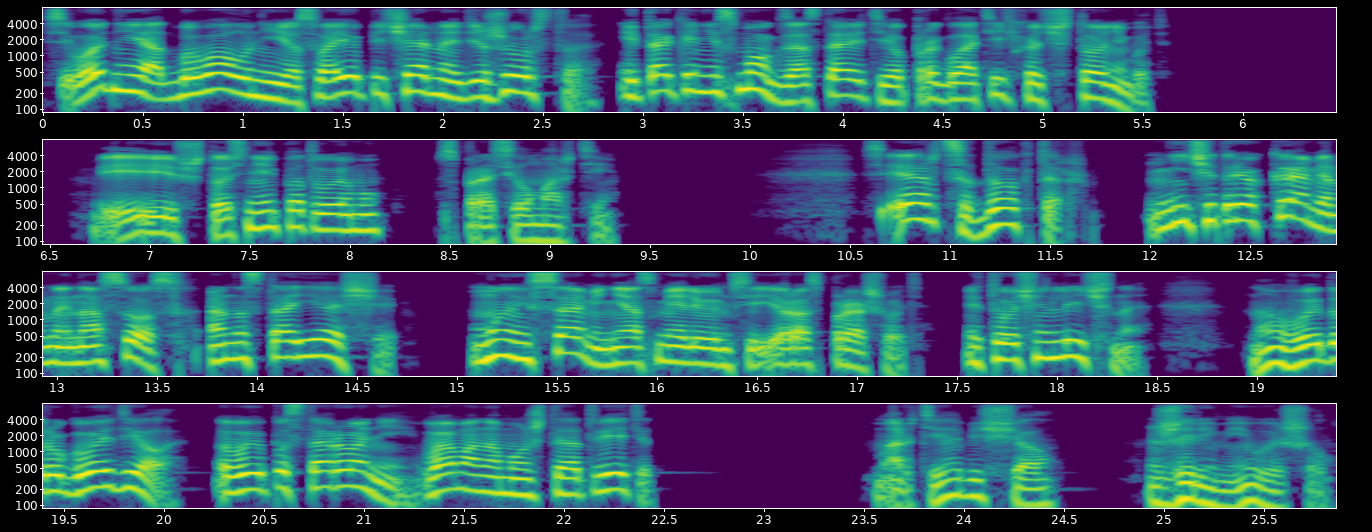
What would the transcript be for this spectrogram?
«Сегодня я отбывал у нее свое печальное дежурство и так и не смог заставить ее проглотить хоть что-нибудь». «И что с ней, по-твоему?» — спросил Марти. «Сердце, доктор. Не четырехкамерный насос, а настоящий. Мы сами не осмеливаемся ее расспрашивать. Это очень личное. Но вы другое дело. Вы посторонний, вам она, может, и ответит». Марти обещал. Жереми вышел.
